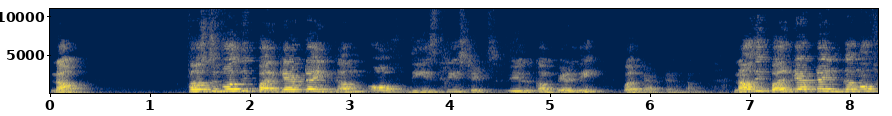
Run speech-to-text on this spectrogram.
Now, first of all, the per capita income of these three states. We will compare the per capita income. Now, the per capita income of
